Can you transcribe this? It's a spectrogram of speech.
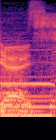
Yes.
